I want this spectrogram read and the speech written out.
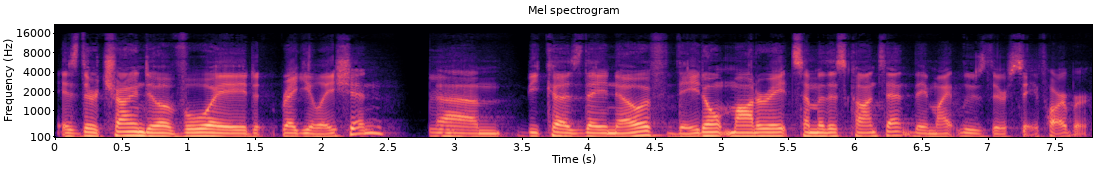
is they're trying to avoid regulation um, because they know if they don't moderate some of this content, they might lose their safe harbor.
